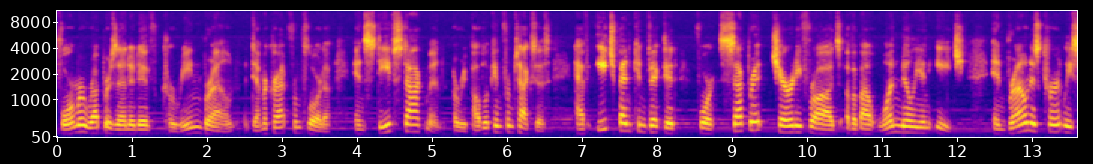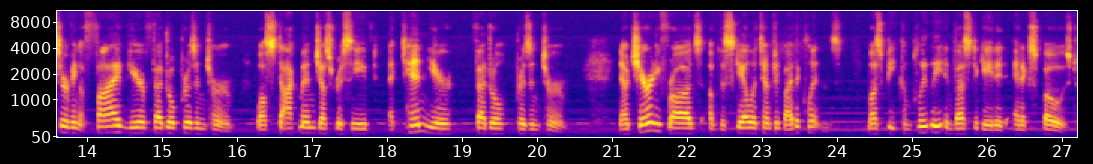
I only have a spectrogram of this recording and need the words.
Former Representative Corrine Brown, a Democrat from Florida, and Steve Stockman, a Republican from Texas, have each been convicted for separate charity frauds of about 1 million each, and Brown is currently serving a 5-year federal prison term while Stockman just received a 10 year federal prison term. Now, charity frauds of the scale attempted by the Clintons must be completely investigated and exposed,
